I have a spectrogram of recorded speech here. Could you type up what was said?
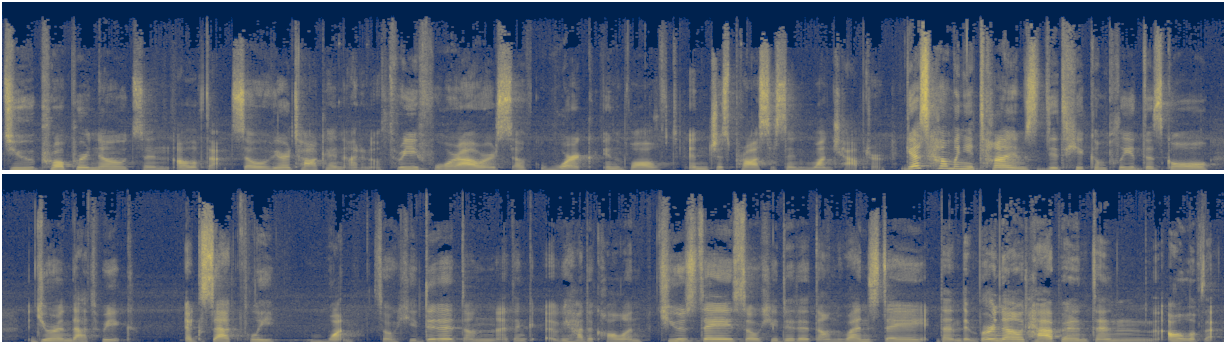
do proper notes and all of that. So we're talking, I don't know, three, four hours of work involved in just processing one chapter. Guess how many times did he complete this goal during that week? Exactly one. So he did it on, I think uh, we had a call on Tuesday, so he did it on Wednesday. Then the burnout happened and all of that.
